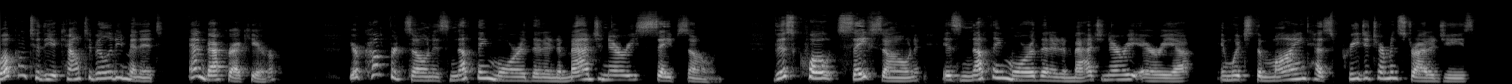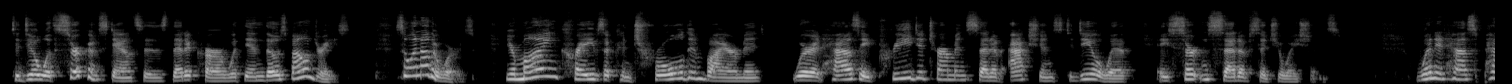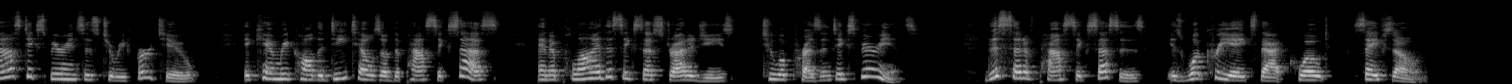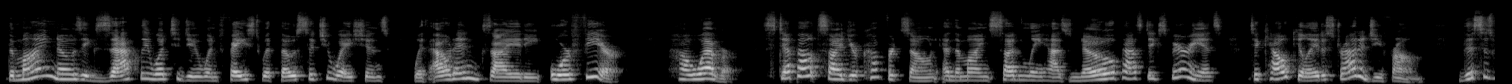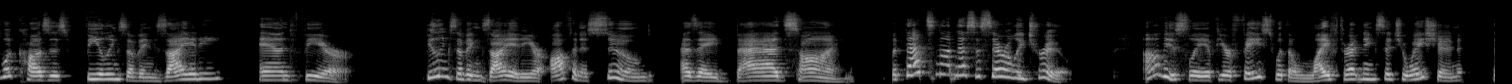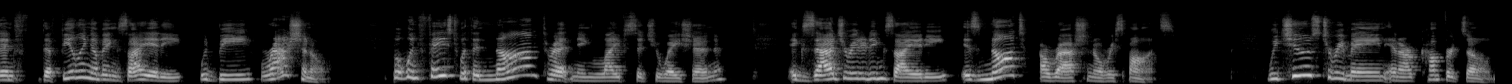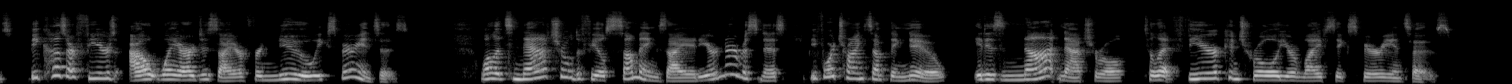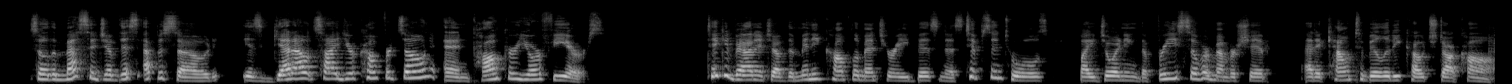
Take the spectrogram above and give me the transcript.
Welcome to the Accountability Minute Anne Bachrach here. Your comfort zone is nothing more than an imaginary safe zone. This quote, safe zone, is nothing more than an imaginary area in which the mind has predetermined strategies to deal with circumstances that occur within those boundaries. So, in other words, your mind craves a controlled environment where it has a predetermined set of actions to deal with a certain set of situations. When it has past experiences to refer to, it can recall the details of the past success and apply the success strategies to a present experience. This set of past successes is what creates that quote, safe zone. The mind knows exactly what to do when faced with those situations without anxiety or fear. However, Step outside your comfort zone, and the mind suddenly has no past experience to calculate a strategy from. This is what causes feelings of anxiety and fear. Feelings of anxiety are often assumed as a bad sign, but that's not necessarily true. Obviously, if you're faced with a life threatening situation, then the feeling of anxiety would be rational. But when faced with a non threatening life situation, Exaggerated anxiety is not a rational response. We choose to remain in our comfort zones because our fears outweigh our desire for new experiences. While it's natural to feel some anxiety or nervousness before trying something new, it is not natural to let fear control your life's experiences. So, the message of this episode is get outside your comfort zone and conquer your fears. Take advantage of the many complimentary business tips and tools by joining the free silver membership at accountabilitycoach.com.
